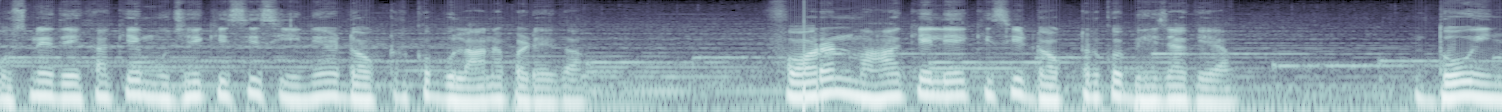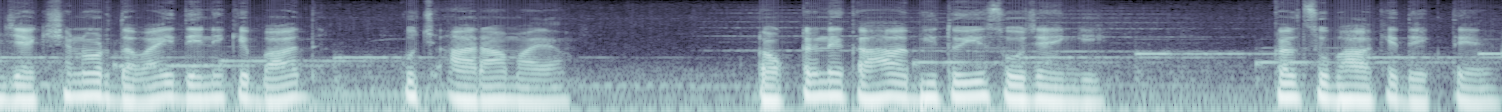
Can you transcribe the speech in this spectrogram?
उसने देखा कि मुझे किसी सीनियर डॉक्टर को बुलाना पड़ेगा। फ़ौरन वहाँ के लिए किसी डॉक्टर को भेजा गया। दो इंजेक्शन और दवाई देने के बाद कुछ आराम आया। डॉक्टर ने कहा, अभी तो ये सो जाएँगी। कल सुबह आके देखते हैं।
